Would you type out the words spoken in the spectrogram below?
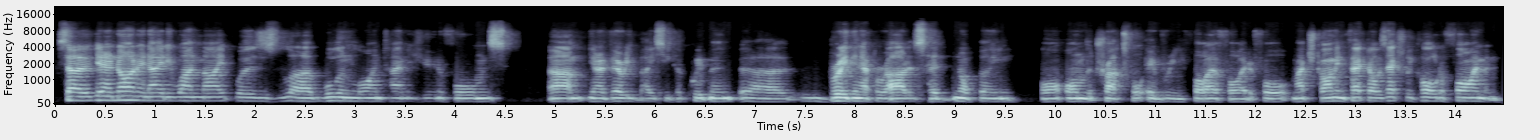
so, you know, 1981, mate, was uh, woolen line tamers uniforms, um, you know, very basic equipment. Uh, breathing apparatus had not been on, on the trucks for every firefighter for much time. In fact, I was actually called a fireman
